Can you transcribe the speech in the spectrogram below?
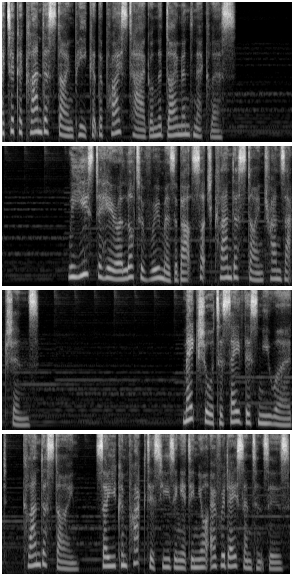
I took a clandestine peek at the price tag on the diamond necklace. We used to hear a lot of rumors about such clandestine transactions. Make sure to save this new word, clandestine, so you can practice using it in your everyday sentences.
